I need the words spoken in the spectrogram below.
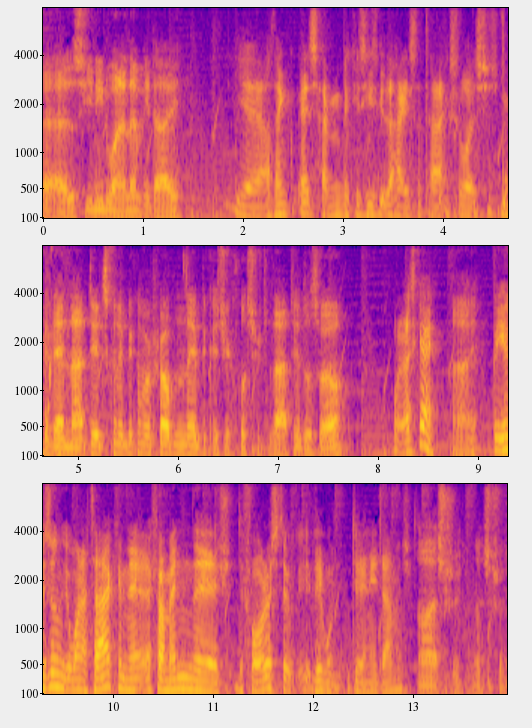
It is. You need one of them to die. Yeah, I think it's him because he's got the highest attack. So let's just. But then that dude's going to become a problem there because you're closer to that dude as well. Well, this guy, Aye. but he's only got one attack, and if I'm in the the forest, it, they won't do any damage. Oh, that's true. That's true.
